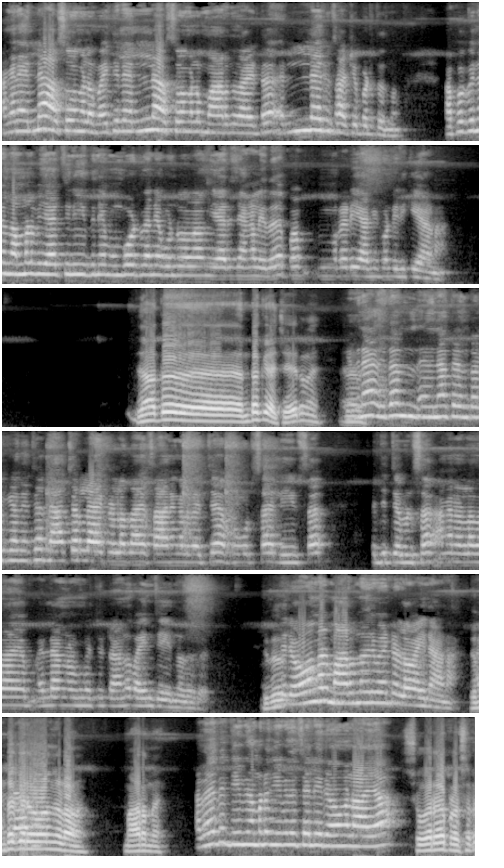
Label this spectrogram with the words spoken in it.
അങ്ങനെ എല്ലാ അസുഖങ്ങളും വയറ്റിലെ എല്ലാ അസുഖങ്ങളും മാറുന്നതായിട്ട് എല്ലാവരും സാക്ഷ്യപ്പെടുത്തുന്നു. അപ്പൊ പിന്നെ നമ്മൾ വിചാരിച്ചിനി ഇതിനെ മുമ്പോട്ട് തന്നെ കൊണ്ടുപോകാൻ വിചാരിച്ച് ഞങ്ങൾ ഇത് ഇപ്പം റെഡി ആക്കിക്കൊണ്ടിരിക്കുകയാണ്. ഇതിനകത്ത് എന്തൊക്കെയാ ചേരുന്നത് ഇതിന് ഇത് ഇതിനകത്ത് എന്തൊക്കെയാന്ന് വെച്ചാൽ നാച്ചുറൽ ആയിട്ടുള്ളതായ സാധനങ്ങൾ വെച്ച് ഫ്രൂട്ട്സ് ലീവ്സ് വെജിറ്റബിൾസ് അങ്ങനെയുള്ളതായ എല്ലാം വെച്ചിട്ടാണ് വൈൻ ചെയ്യുന്നത് ഇത്. രോഗങ്ങൾ മാറുന്നതിന് വേണ്ടിയുള്ള വൈനാണ് എന്തൊക്കെ രോഗങ്ങളാണ് മാറുന്നത് അതായത് ജീവി നമ്മുടെ ജീവിതശൈലി രോഗങ്ങളായ ഷുഗർ പ്രഷർ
